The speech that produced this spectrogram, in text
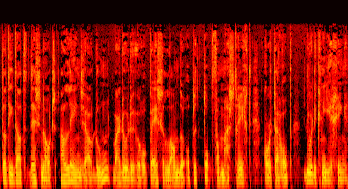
dat hij dat desnoods alleen zou doen, waardoor de Europese landen op de top van Maastricht kort daarop door de knieën gingen.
